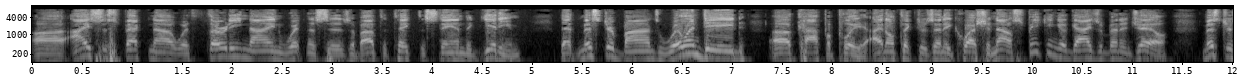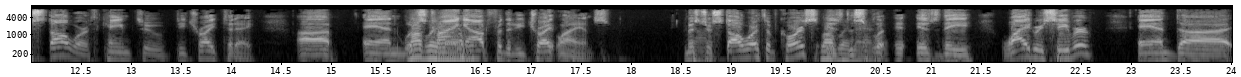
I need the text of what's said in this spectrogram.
Uh, I suspect now with 39 witnesses about to take the stand to get him that Mr. Bonds will indeed uh, cop a plea. I don't think there's any question. Now, speaking of guys who've been in jail, Mr. Stallworth came to Detroit today uh, and was Lovely trying man. out for the Detroit Lions. Mr. Stallworth, of course, is the split, is the wide receiver and uh,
